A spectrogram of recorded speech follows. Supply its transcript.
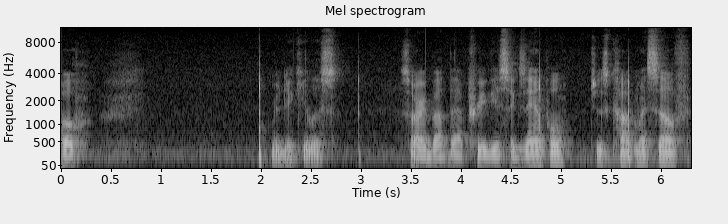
oh, ridiculous. Sorry about that previous example. Just caught myself.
